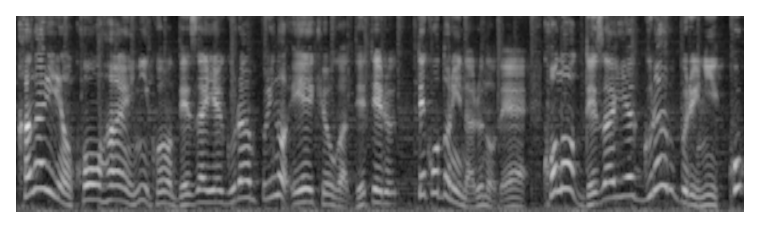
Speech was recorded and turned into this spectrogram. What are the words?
かなりの広範囲にこのデザイアグランプリの影響が出てるってことになるのでこのデザイアグランプリに国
